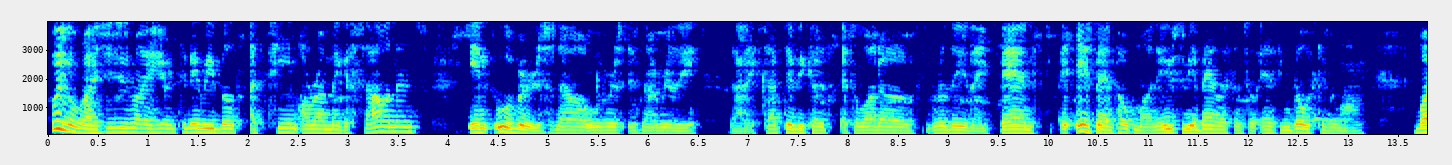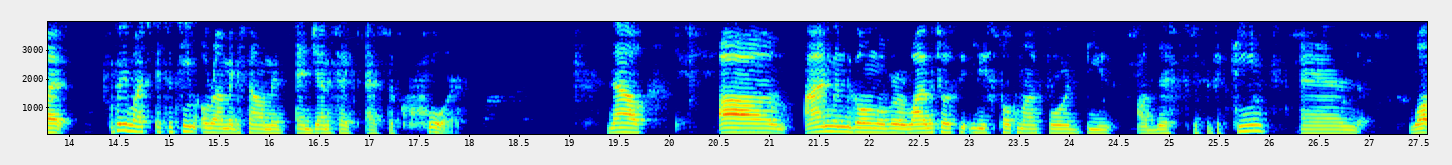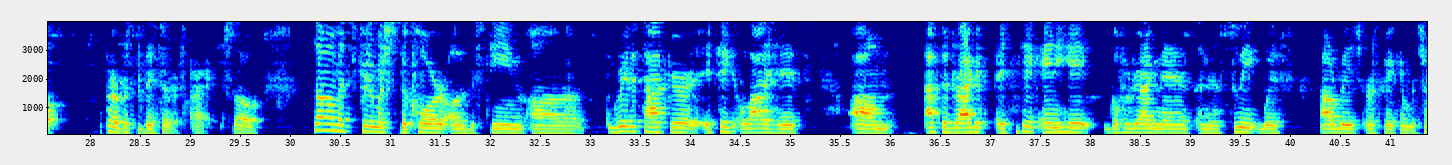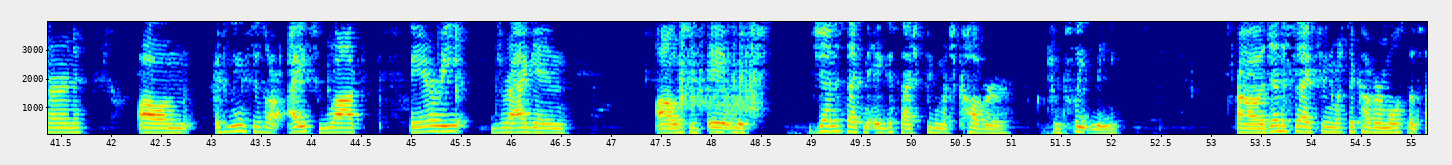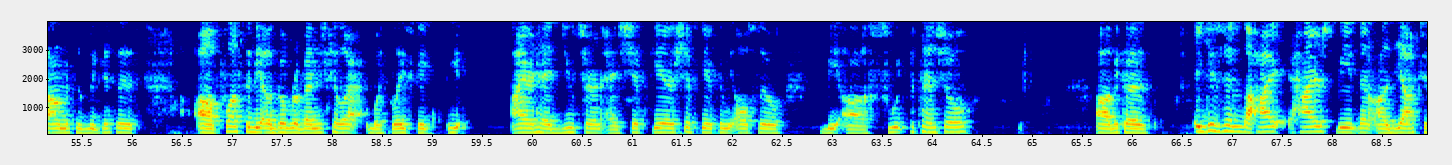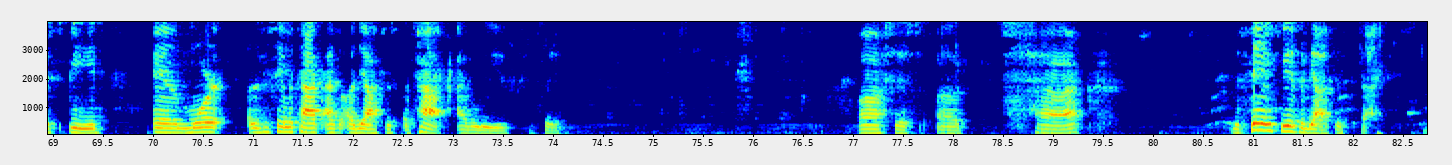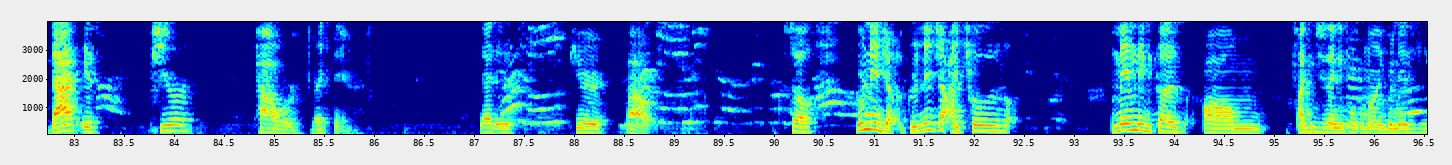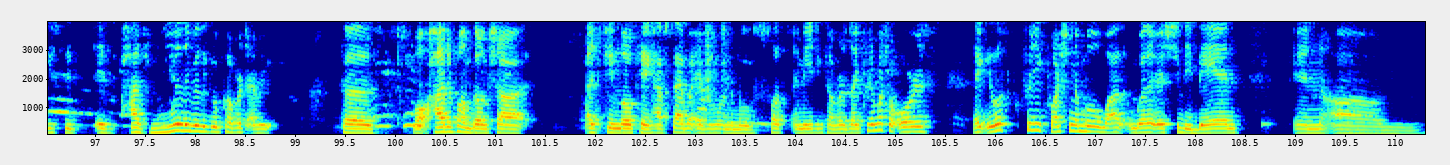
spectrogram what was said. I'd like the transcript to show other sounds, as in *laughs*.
What's going on guys, this is Ryan here today we built a team around Mega Salamence in Ubers. Now Ubers is not really that accepted because it's a lot of really like banned, it is banned Pokemon. It used to be a ban list until Anything Goes came along. But pretty much it's a team around Mega Salamence and Genesect as the core. Now, um, I'm going to be going over why we chose these Pokemon for the, uh, this specific team and what purpose that they serve. Alright, so some, it's pretty much the core of the team. Uh, great attacker. It takes a lot of hits. Um, after Dragon, it can take any hit, go for Dragon Dance, and then Sweep with Outrage, Earthquake, and Return. Um, its weaknesses are Ice, Rock, Fairy, Dragon, uh, which is it, which Genesect and Aegislash pretty much cover completely. Uh, Genesect pretty much to cover most of Salamence's weaknesses. Uh, plus to be a good revenge killer with Blaze Kick, Iron Head, U-turn, and Shift Gear. Shift Gear can be also be a uh, potential uh, because it gives him the high, higher speed than a Deoxys speed and more the same attack as a Deoxys attack, I believe. Let's see. Deoxys attack. The same speed as the Deoxys attack. That is pure power right there. That is pure power. So, Greninja. Greninja I chose mainly because um I can choose any Pokemon. Greninja used to is has really really good coverage every because well Hydro Pump, Gunk Shot, Ice Beam, Low Kick have stab by every one of the moves plus amazing coverage. Like pretty much what like it was pretty questionable whether it should be banned in um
